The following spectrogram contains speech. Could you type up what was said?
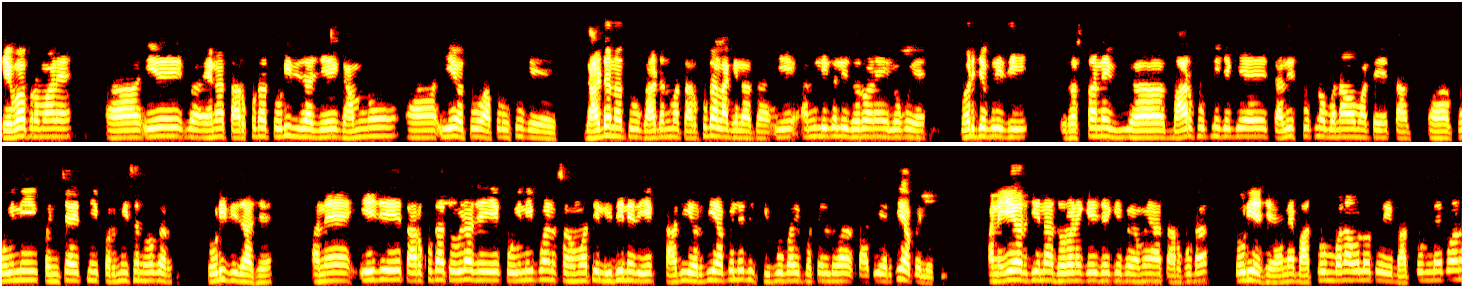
કહેવા પ્રમાણે એ એના તારકુડા તોડી દીધા છે. ગામનું એ હતું, આપણું શું કે, ગાર્ડન હતું. ગાર્ડનમાં તારકુડા લાગેલા હતા. એ અનલીગલી ધોરણે એ લોકોએ બળજબરીથી રસ્તાને બાર ફૂટની જગ્યાએ ચાલીસ ફૂટનો બનાવવા માટે કોઈની પંચાયતની પરમિશન વગર તોડી દીધા છે. અને એ જે તારકુડા તોડ્યા છે, એ કોઈની પણ સહમતિ લીધી નથી. એક સાદી અરજી આપેલી હતી શિભુભાઈ પટેલ દ્વારા સાદી અરજી આપેલી હતી. અને એ અરજીના ધોરણે કહે છે કે ભાઈ, અમે આ તારકુડા તોડીએ છીએ. અને બાથરૂમ બનાવેલો હતો. એ બાથરૂમને પણ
